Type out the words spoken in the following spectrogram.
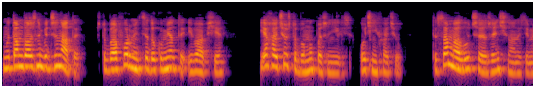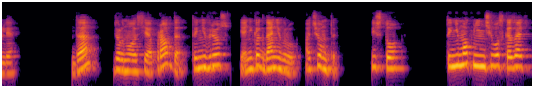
Мы там должны быть женаты, чтобы оформить все документы и вообще. Я хочу, чтобы мы поженились. Очень хочу. Ты самая лучшая женщина на земле. Да? Дернулась я. Правда? Ты не врешь? Я никогда не вру. О чем ты? И что? Ты не мог мне ничего сказать?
